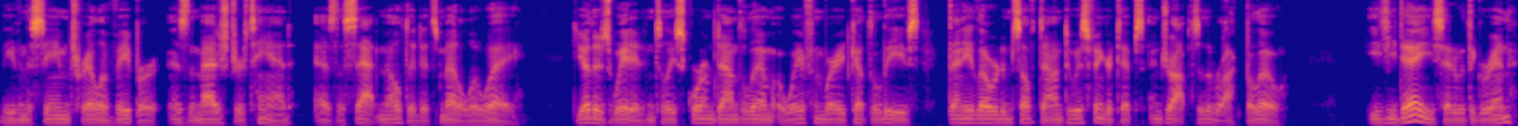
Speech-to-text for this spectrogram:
leaving the same trail of vapor as the magister's hand as the sap melted its metal away. The others waited until he squirmed down the limb away from where he'd cut the leaves, then he lowered himself down to his fingertips and dropped to the rock below. Easy day, he said with a grin.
